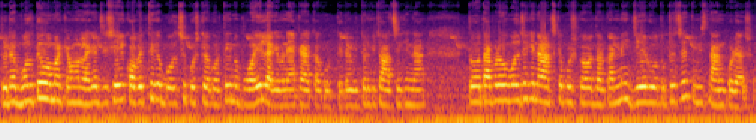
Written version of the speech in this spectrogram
তো এটা বলতেও আমার কেমন লাগে যে, সেই কবে থেকে বলছি পরিষ্কার করতে, কিন্তু ভয়ই লাগে মানে একা একা করতে, এটার ভিতরে কিছু আছে কি না তো তারপরে ও বলছে কি, না, আজকে পরিষ্কার করার দরকার নেই, যে রোদ উঠেছে, তুমি স্নান করে আসো।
